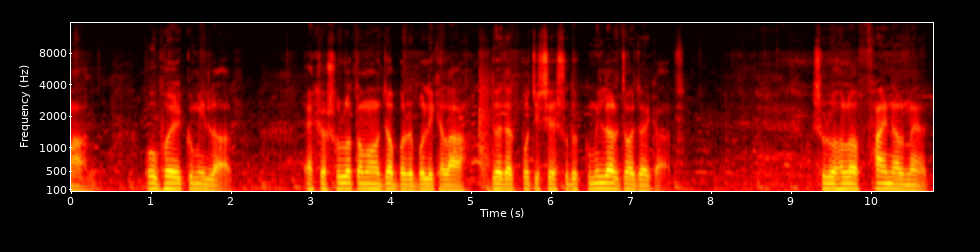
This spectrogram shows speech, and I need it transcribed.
মাল, উভয় কুমিল্লার। একশো ষোলোতম জব্বরের বলি খেলা দু হাজার পঁচিশে শুধু কুমিল্লার জয় জয়কার। শুরু হলো ফাইনাল ম্যাচ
